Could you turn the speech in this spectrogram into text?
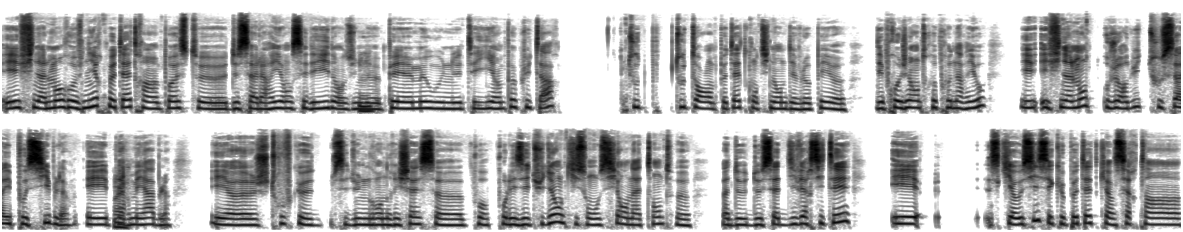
et finalement revenir peut-être à un poste de salarié en CDI dans une mm. PME ou une ETI un peu plus tard, tout, tout en peut-être continuant de développer des projets entrepreneuriaux. Et, finalement, aujourd'hui, tout ça est possible et perméable. Et je trouve que c'est d'une grande richesse pour, pour les étudiants qui sont aussi en attente bah, de, de, cette diversité. Et ce qu'il y a aussi, c'est que peut-être qu'un certain,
